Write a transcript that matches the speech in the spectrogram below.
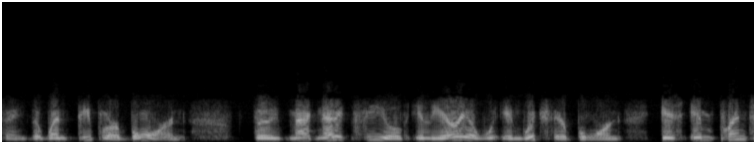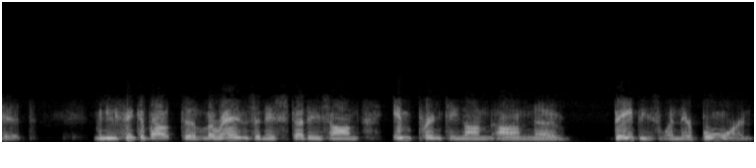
think that when people are born, the magnetic field in the area w- in which they're born is imprinted. When you think about uh, Lorenz and his studies on imprinting on on uh, babies when they're born,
